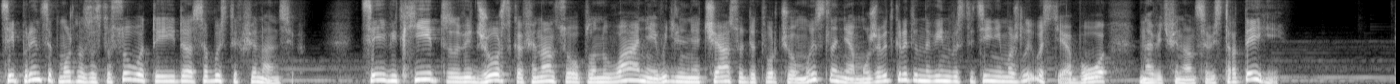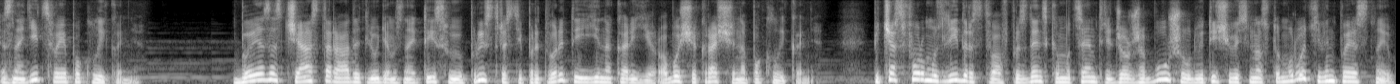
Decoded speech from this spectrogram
Цей принцип можна застосовувати і до особистих фінансів. Цей відхід від жорсткого фінансового планування і виділення часу для творчого мислення може відкрити нові інвестиційні можливості або навіть фінансові стратегії. Знайдіть своє покликання. Безос часто радить людям знайти свою пристрасть і перетворити її на кар'єру або ще краще на покликання. Під час форуму з лідерства в президентському центрі Джорджа Буша у 2018 році він пояснив.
